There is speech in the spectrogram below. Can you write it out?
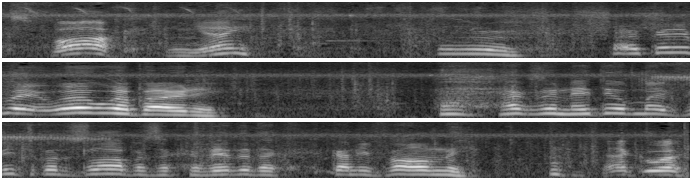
Ek's vaak. En jy? Ek kan nie my oë oop hou nie. Ek sou net nie op my fiets kon slaap as ek geweet het ek kan nie val nie. Ek ook.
